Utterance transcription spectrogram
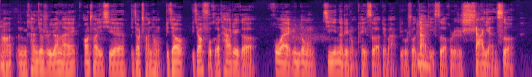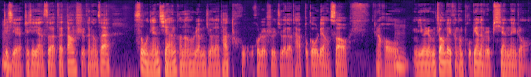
啊，你看，就是原来 Ultra 一些比较传统、比较比较符合它这个户外运动基因的这种配色，对吧？比如说大地色或者是沙颜色，这些这些颜色，在当时可能在四五年前，可能人们觉得它土，或者是觉得它不够亮骚，然后嗯因为人们装备可能普遍都是偏那种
